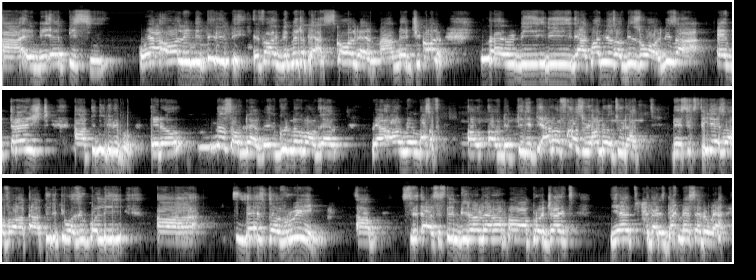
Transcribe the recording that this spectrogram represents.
are in the APC. We are all in the PDP. In fact, the major players, call them, Amaechi, call them, uh, the, the, the Aquarius of this world. These are entrenched uh, PDP people. You know, most of them, a good number of them, we are all members of, of, of the PDP. And of course, we all know too that the 60 years of our, uh, PDP was equally uh, years of ruin. Um, uh, 16 billion naira power project, yet there is darkness everywhere.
